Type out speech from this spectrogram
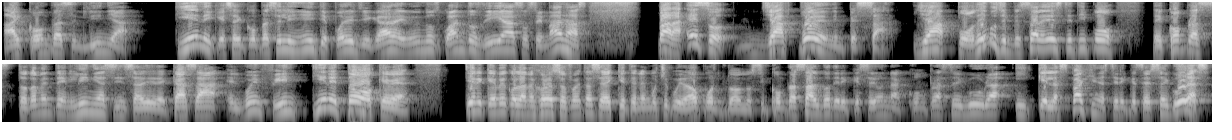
Hay compras en línea. Tiene que ser compras en línea y te puede llegar en unos cuantos días o semanas. Para eso ya pueden empezar. Ya podemos empezar este tipo de compras totalmente en línea sin salir de casa. El buen fin tiene todo que ver tiene que ver con las mejores ofertas y hay que tener mucho cuidado por todo. Si compras algo, tiene que ser una compra segura y que las páginas tienen que ser seguras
